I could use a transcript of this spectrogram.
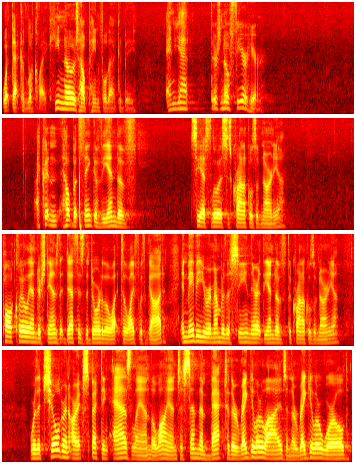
what that could look like, he knows how painful that could be. And yet, there's no fear here. I couldn't help but think of the end of C.S. Lewis's Chronicles of Narnia. Paul clearly understands that death is the door to, the, to life with God. And maybe you remember the scene there at the end of the Chronicles of Narnia, where the children are expecting Aslan, the lion, to send them back to their regular lives and their regular world,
